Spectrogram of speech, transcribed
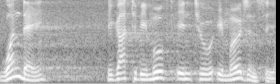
One day, he got to be moved into emergency,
